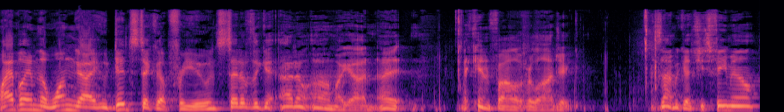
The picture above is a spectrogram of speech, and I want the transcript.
Why blame the one guy who did stick up for you instead of the guy? I don't. Oh my god, I I can't follow her logic. It's not because she's female.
